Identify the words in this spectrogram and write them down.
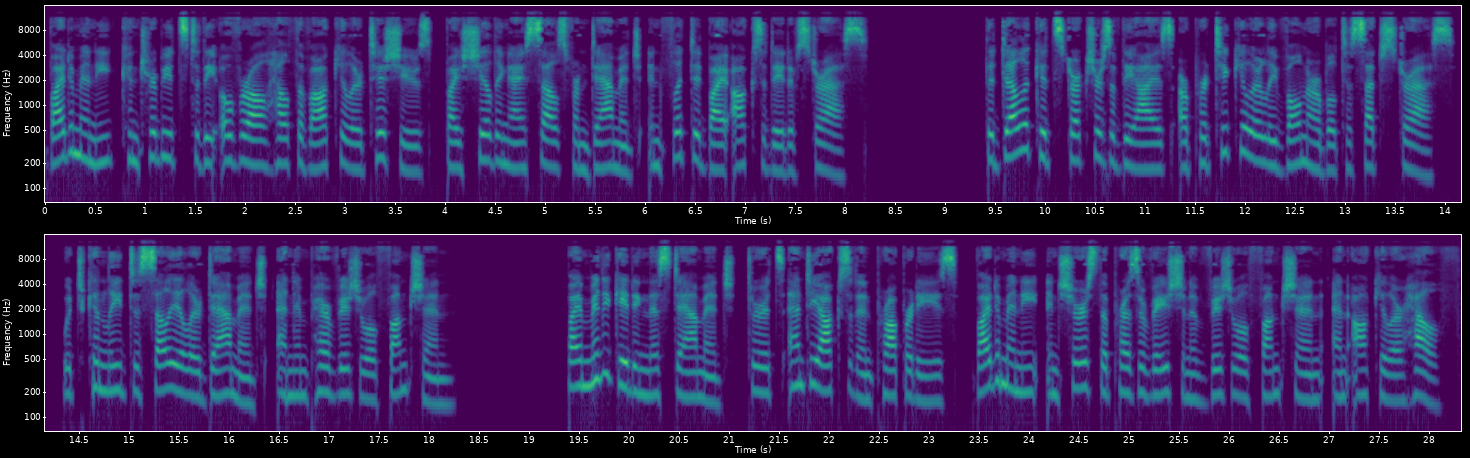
vitamin E contributes to the overall health of ocular tissues by shielding eye cells from damage inflicted by oxidative stress. The delicate structures of the eyes are particularly vulnerable to such stress, which can lead to cellular damage and impair visual function. By mitigating this damage through its antioxidant properties, vitamin E ensures the preservation of visual function and ocular health.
